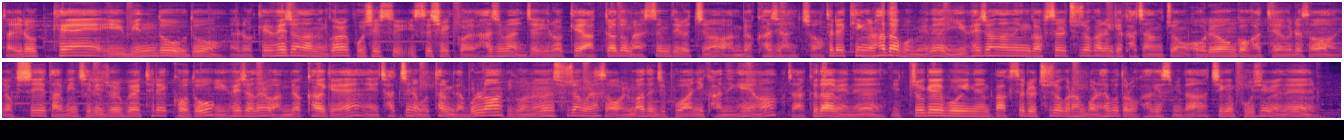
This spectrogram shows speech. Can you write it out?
자 이렇게 이 윈도우도 이렇게 회전하는 걸 보실 수 있으실 거예요. 하지만 이제 이렇게 아까도 말씀드렸지만 완벽하지 않죠. 트래킹을 하다 보면은 이 회전하는 값을 추적하는 게 가장 좀 어려운 것 같아요. 그래서 역시 다빈치 리졸브의 트래커도 이 회전을 완벽하게 찾지는 못합니다. 물론 이거는 수정을 해서 얼마든지 보완이 가능해요. 자그 다음에는 이쪽에 보이는 박스를 추적을 한번 해보도록 하겠습니다. 지금 보시면은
